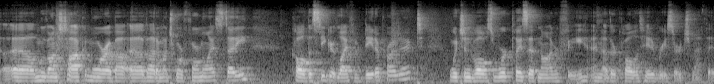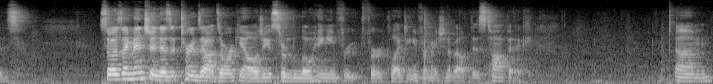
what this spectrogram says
uh, I'll move on to talk more about, uh, about a much more formalized study called the Secret Life of Data Project, which involves workplace ethnography and other qualitative research methods. So as I mentioned, as it turns out, zooarchaeology is sort of the low-hanging fruit for collecting information about this topic. Um,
